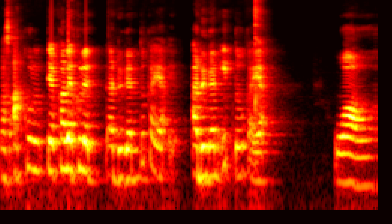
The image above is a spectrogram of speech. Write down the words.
pas aku tiap kali aku lihat adegan itu kayak adegan itu kayak wow.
